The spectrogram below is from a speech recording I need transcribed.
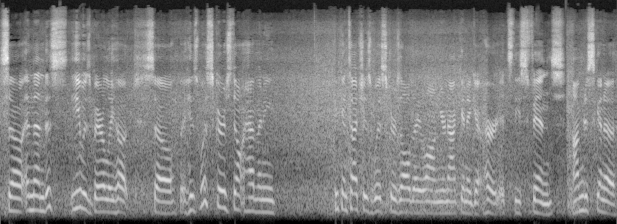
So, and then this, he was barely hooked. So, his whiskers don't have any you can touch his whiskers all day long. You're not going to get hurt. It's these fins. I'm just going to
